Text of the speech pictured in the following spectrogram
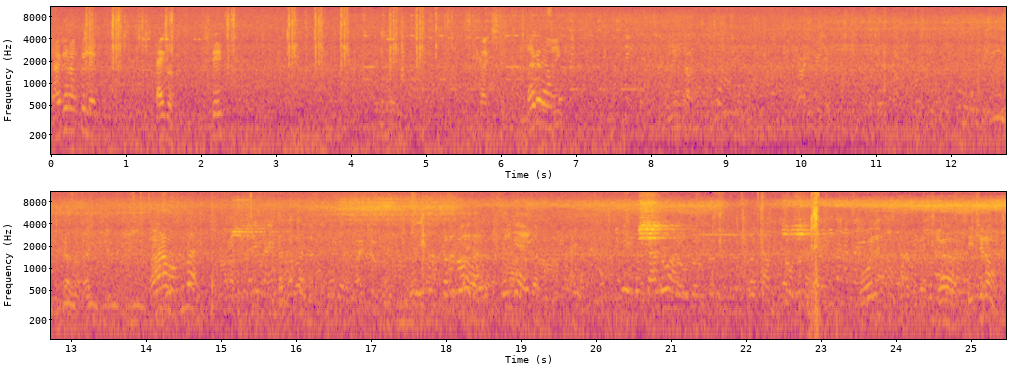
टाइगर आपके लेफ़्ट टाइगर स्ट्रेट टाइगर यहाँ हाँ हाँ हाँ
